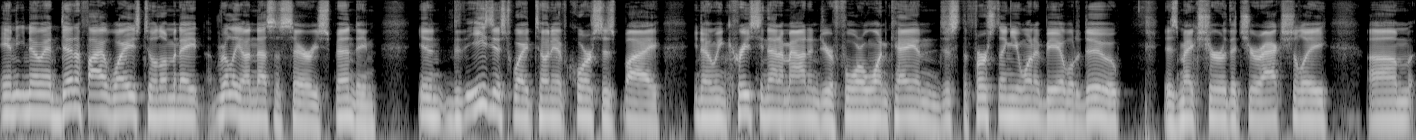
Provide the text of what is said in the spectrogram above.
and you know identify ways to eliminate really unnecessary spending the easiest way, Tony, of course, is by you know increasing that amount into your 401k, and just the first thing you want to be able to do is make sure that you're actually um,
